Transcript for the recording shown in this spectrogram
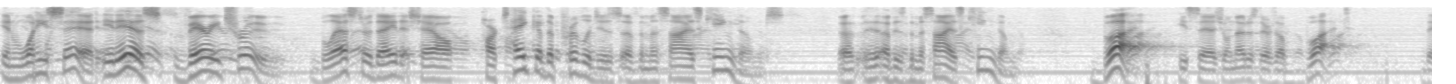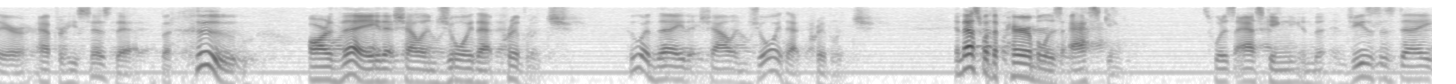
in what he said. It is very true. Blessed are they that shall partake of the privileges of the Messiah's kingdoms, uh, of his, the Messiah's kingdom. But, he says, you'll notice there's a but there after he says that. But who are they that shall enjoy that privilege? Who are they that shall enjoy that privilege? And that's what the parable is asking. It's what it's asking in, in Jesus' day,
